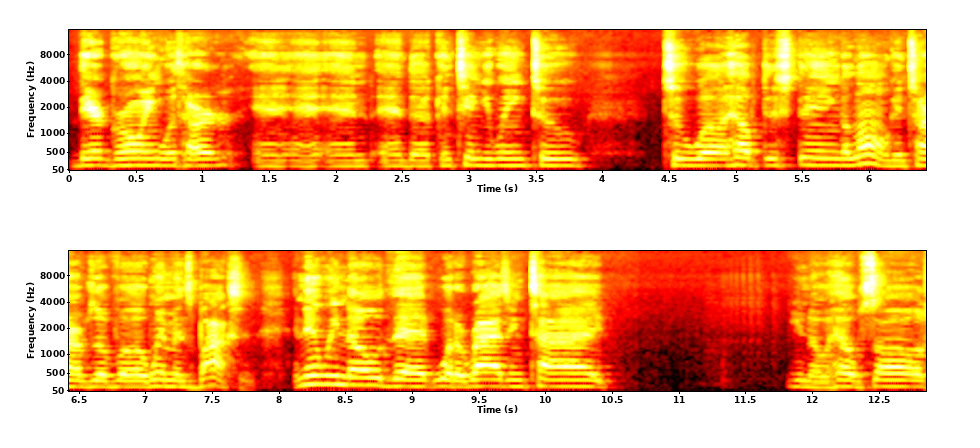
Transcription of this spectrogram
they're growing with her and and and uh, continuing to to uh, help this thing along in terms of uh, women's boxing. And then we know that what a rising tide you know, helps all,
